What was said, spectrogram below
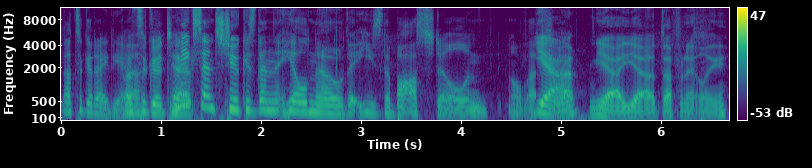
That's a good idea. That's a good It makes sense too, because then he'll know that he's the boss still and all that. Yeah. shit. Yeah, yeah, definitely.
